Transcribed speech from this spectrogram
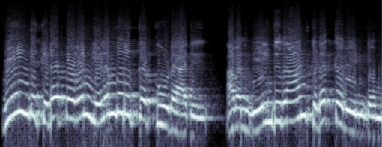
வீழ்ந்து கிடப்பவன் எழுந்திருக்க கூடாது அவன் வீழ்ந்துதான் கிடக்க வேண்டும்.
